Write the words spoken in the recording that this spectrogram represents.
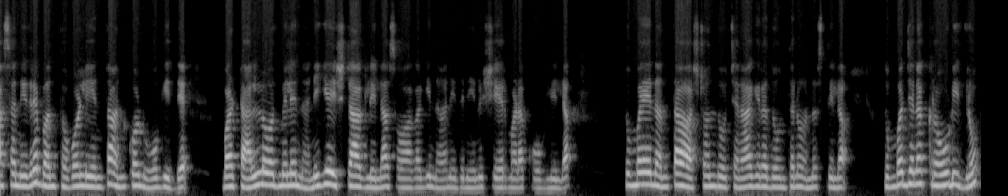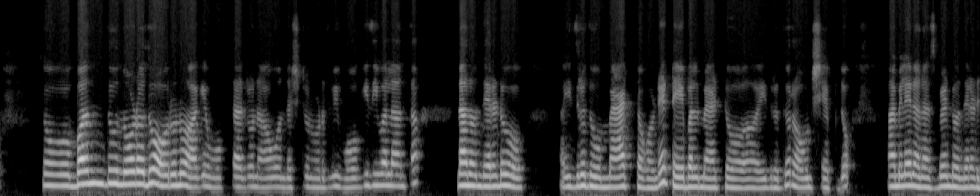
ಆಸನ್ ಇದ್ರೆ ಬಂದು ತಗೊಳ್ಳಿ ಅಂತ ಅನ್ಕೊಂಡು ಹೋಗಿದ್ದೆ. ಬಟ್ ಅಲ್ಲಿ ಹೋದ್ಮೇಲೆ ನನಗೆ ಇಷ್ಟ ಆಗಲಿಲ್ಲ. ಸೊ ಹಾಗಾಗಿ ನಾನು ಇದನ್ನೇನು ಶೇರ್ ಮಾಡೋಕ್ಕೆ ಹೋಗಲಿಲ್ಲ. ತುಂಬ ಏನಂತ ಅಷ್ಟೊಂದು ಚೆನ್ನಾಗಿರೋದು ಅಂತಲೂ ಅನ್ನಿಸ್ಲಿಲ್ಲ. ತುಂಬ ಜನ ಕ್ರೌಡ್ ಇದ್ರು. ಸೊ ಬಂದು ನೋಡೋದು ಅವರೂ ಹಾಗೆ ಹೋಗ್ತಾ ಇದ್ರು. ನಾವು ಒಂದಷ್ಟು ನೋಡಿದ್ವಿ. ಹೋಗಿದ್ದೀವಲ್ಲ ಅಂತ ನಾನು ಒಂದೆರಡು ಇದ್ರದ್ದು ಮ್ಯಾಟ್ ತಗೊಂಡೆ. ಟೇಬಲ್ ಮ್ಯಾಟ್, ಇದ್ರದ್ದು ರೌಂಡ್ ಶೇಪ್ದು ಆಮೇಲೆ ನನ್ನ ಹಸ್ಬೆಂಡ್ ಒಂದೆರಡು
